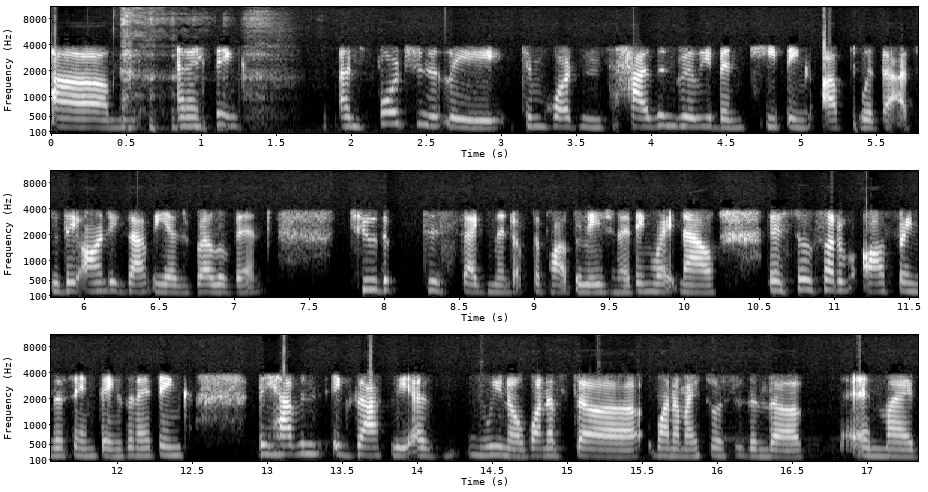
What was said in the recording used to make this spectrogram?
Um, and I think. Unfortunately, Tim Hortons hasn't really been keeping up with that, so they aren't exactly as relevant to the this segment of the population. I think right now they're still sort of offering the same things, and I think they haven't exactly, as you know, one of the one of my sources in the in my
